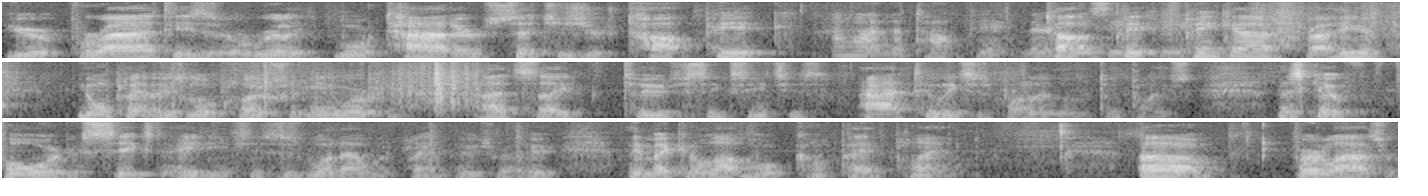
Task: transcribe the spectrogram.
Your varieties that are really more tighter, such as your top pick, I like the top pick. They're top easy pick, to pick. pink eye right here. You want to plant those a little closer, anywhere from, I'd say, two to six inches. I, two inches is probably a little too close. Let's go four to six to eight inches is what I would plant those right there. They make it a lot more compact plant. Um, fertilizer.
